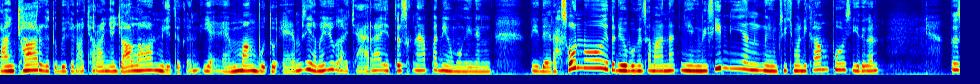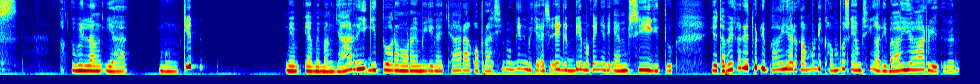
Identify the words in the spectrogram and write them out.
lancar gitu bikin acaranya jalan gitu kan. Ya emang butuh MC namanya juga acara ya. Terus kenapa dia ngomongin yang di daerah sono itu dihubungin sama anaknya yang di sini yang MC cuma di kampus gitu kan. Terus aku bilang ya mungkin mem ya memang nyari gitu orang-orang yang bikin acara. Koperasi mungkin bikin acaranya gede makanya nyari MC gitu. Ya tapi kan itu dibayar. Kamu di kampus MC nggak dibayar gitu kan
